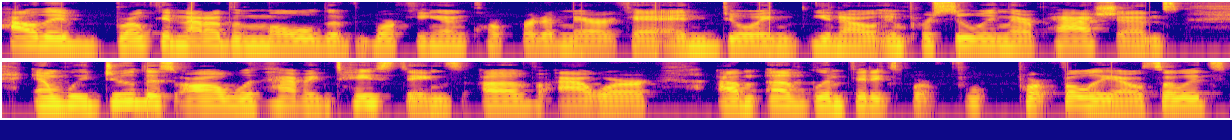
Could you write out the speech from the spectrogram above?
how they've broken out of the mold of working in corporate America and doing, you know, and pursuing their passions. And we do this all with having tastings of our um, of Glenfiddich's port- portfolio. So it's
